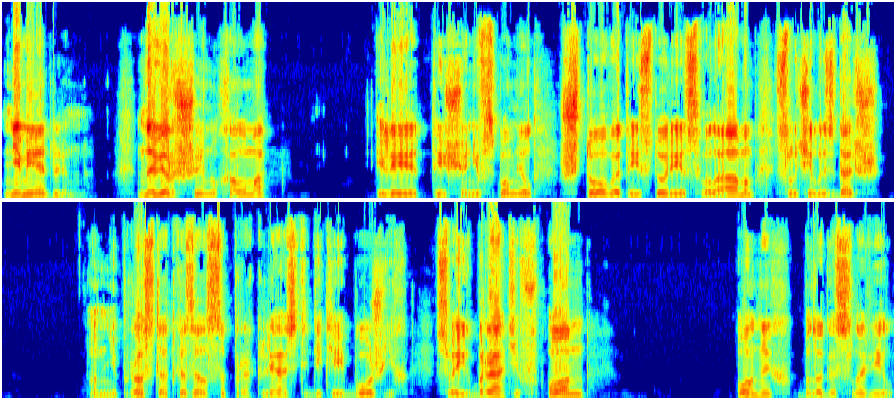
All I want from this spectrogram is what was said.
Немедленно! На вершину холма! Или ты еще не вспомнил, что в этой истории с Валаамом случилось дальше? Он не просто отказался проклясть детей Божьих, своих братьев, он... Он их благословил.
